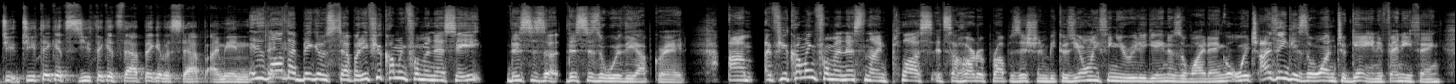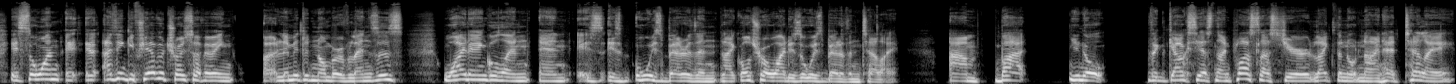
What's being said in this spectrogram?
do, do you think it's you think it's that big of a step? I mean, It's not eh, that big of a step, but if you're coming from an S8, this is a this is a worthy upgrade. Um, if you're coming from an S9 Plus, it's a harder proposition because the only thing you really gain is a wide angle, which I think is the one to gain, if anything. It's the one. I- I think if you have a choice of having a limited number of lenses, wide angle and and is is always better than like ultra wide is always better than tele. Um, but you know, the Galaxy S9 Plus last year, like the Note 9, had tele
